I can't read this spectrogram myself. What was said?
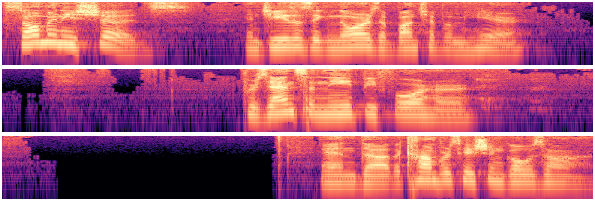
so many shoulds. And Jesus ignores a bunch of them here. Presents a need before her. And uh, the conversation goes on.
